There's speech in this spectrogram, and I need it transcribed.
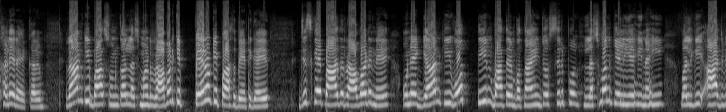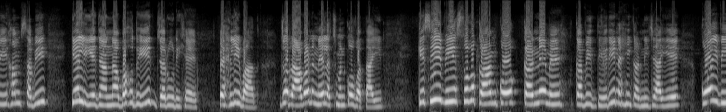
खड़े रहकर। राम की बात सुनकर लक्ष्मण रावण के पैरों के पास बैठ गए, जिसके बाद रावण ने उन्हें ज्ञान की वो तीन बातें बताई जो सिर्फ़ लक्ष्मण के लिए ही नहीं, बल्कि आज भी हम सभी के लिए जानना बहुत ही ज़रूरी है। पहली बात, जो रावण ने लक्ष्मण को बताई, किसी भी शुभ काम को करने में कभी देरी नहीं करनी चाहिए। कोई भी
